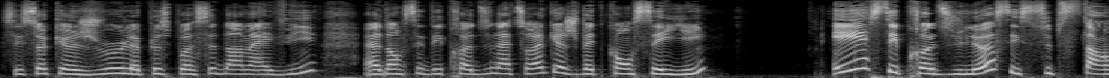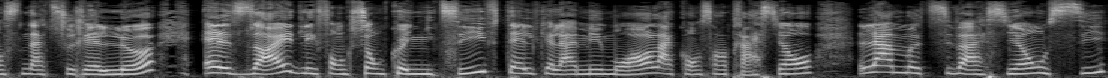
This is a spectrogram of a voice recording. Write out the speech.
C'est ça que je veux le plus possible dans ma vie. Euh, donc, c'est des produits naturels que je vais te conseiller. Et ces produits-là, ces substances naturelles-là, elles aident les fonctions cognitives telles que la mémoire, la concentration, la motivation aussi,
